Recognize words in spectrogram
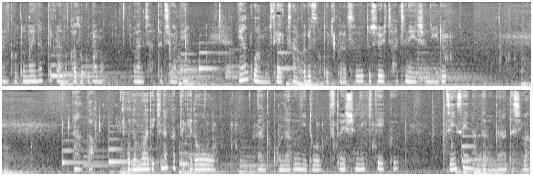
なんか大人になってからの家族なの。ワンちゃんたちはね。にゃんこはもう生後3ヶ月の時からずっと1718年一緒にいる。なんか子供はできなかったけどなんかこんな風に動物と一緒に生きていく人生なんだろうな私は。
